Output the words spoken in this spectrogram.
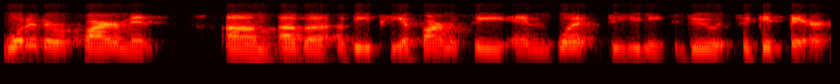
What are the requirements um, of a, a VP of pharmacy and what do you need to do to get there?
